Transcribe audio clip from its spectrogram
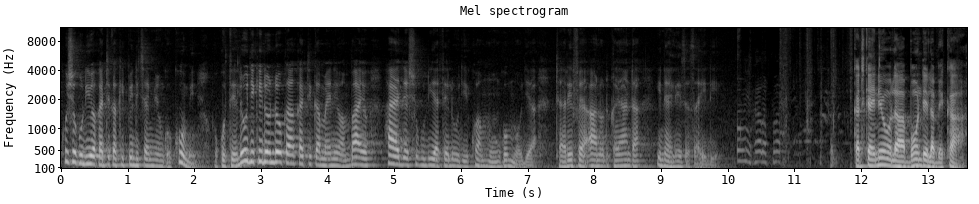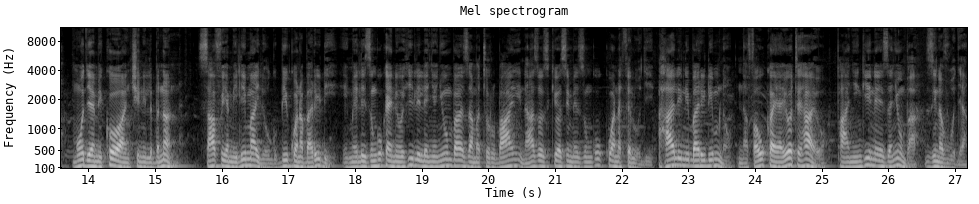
kushuhudiwa katika kipindi cha miongo kumi, huku theluji ikidondoka katika maeneo ambayo hayajashuhudia theluji kwa muongo mmoja. Taarifa ya Arnold Kayanda inaeleza zaidi. Katika eneo la bonde la Bekaa, moja ya mikoa nchini Lebanon, safu ya milima iliyogubikwa na baridi imelizunguka eneo hili lenye nyumba za maturubai, nazo zikiwa zimezungukwa na theluji. Hali ni baridi mno, na fauka ya yote hayo, paa nyingine za nyumba zinavuja.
